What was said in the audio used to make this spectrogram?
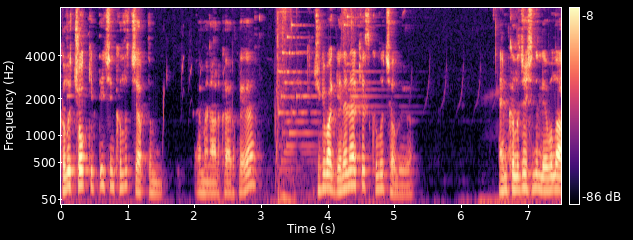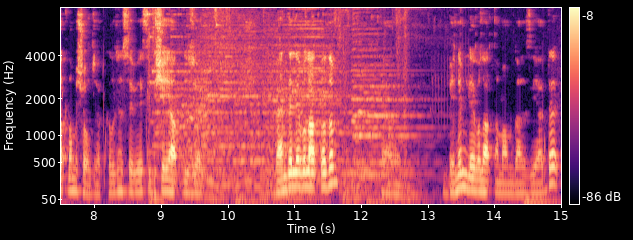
Kılıç çok gittiği için kılıç yaptım hemen arka arkaya. Çünkü bak gelen herkes kılıç alıyor. Hem kılıcın şimdi level'ı atlamış olacak. Kılıcın seviyesi bir şeye atlayacak. Ben de level atladım. Ee, benim level atlamamdan ziyade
